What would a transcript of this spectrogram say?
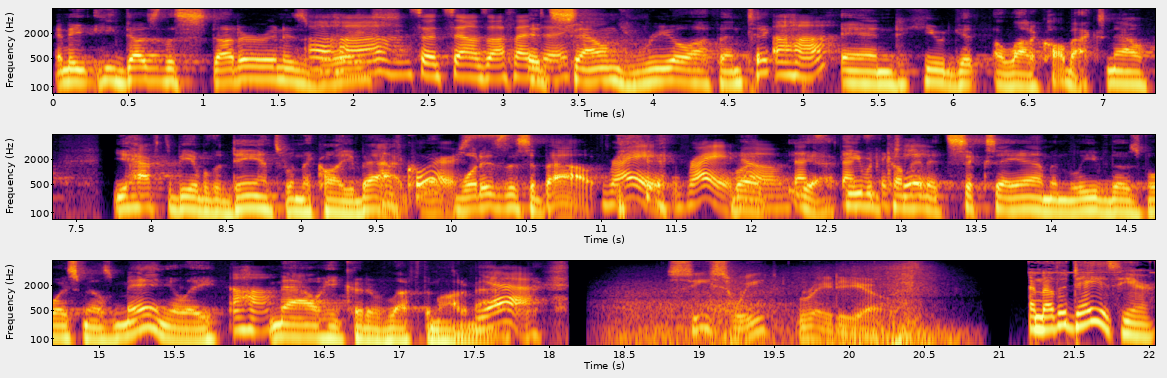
And he, he does the stutter in his voice. uh, so it sounds authentic. It sounds real authentic. Uh-huh. And he would get a lot of callbacks. Now, you have to be able to dance when they call you back. Of course. Like, what is this about? Right, right. but No, that's- yeah, he would the come in at 6 a.m. and leave those voicemails manually. Uh-huh. Now he could have left them automatically. yeah. C Suite Radio. Another day is here,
